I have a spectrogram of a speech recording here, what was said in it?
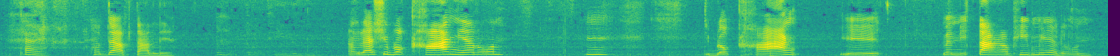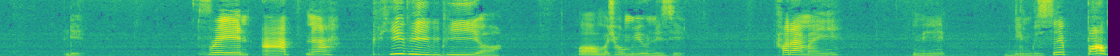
ๆใช่ทับดาบตันเลยตัวทีลืมเอาแล้วชิบล็อกค้างเงี้ยทุกคนอืมชิบล็อกค้างเอ๊ะแบบนี้ตากระพริบไหมเนี่ยทุกคนดูดิเฟรนอาร์ตนะพี่พีพีพีเหรอก็มาชมวิวหน่อยสิ เข้าได้ไหมทีนี้ ยิงไปเซฟปั๊บ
